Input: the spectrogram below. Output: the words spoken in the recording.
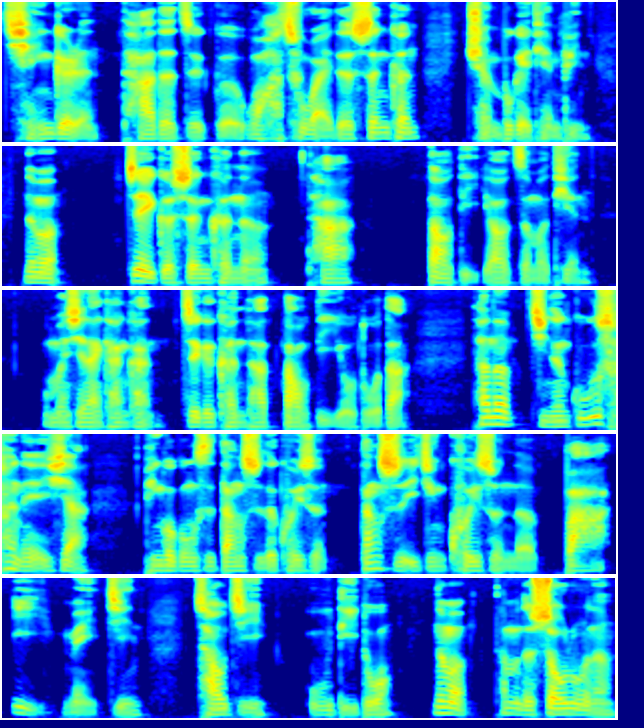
前一个人他的这个挖出来的深坑全部给填平。那么这个深坑呢，它到底要怎么填？我们先来看看这个坑它到底有多大。它呢，请人估算了一下，苹果公司当时的亏损，当时已经亏损了八亿美金，超级无敌多。那么他们的收入呢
